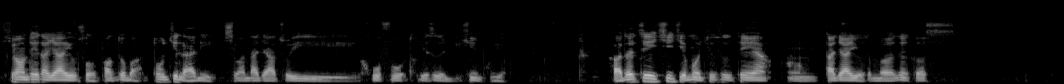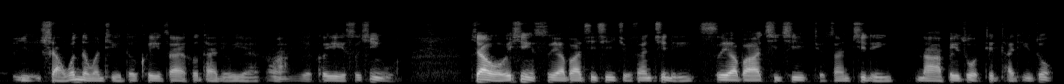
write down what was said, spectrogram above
希望对大家有所帮助吧。冬季来临，希望大家注意护肤，特别是女性朋友。好的，这一期节目就是这样，嗯，大家有什么任何想问的问题都可以在后台留言啊，也可以私信我，加我微信四幺八七七九三七零四幺八七七九三七零，那备注电台听众，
